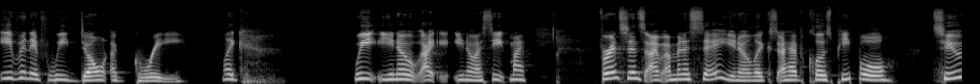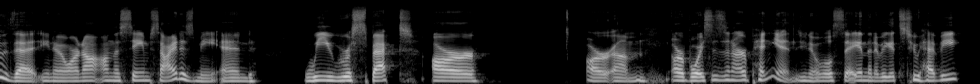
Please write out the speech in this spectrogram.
even if we don't agree like we you know i you know i see my for instance i'm, I'm gonna say you know like i have close people too that you know are not on the same side as me and we respect our our um our voices and our opinions you know we'll say and then if it gets too heavy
